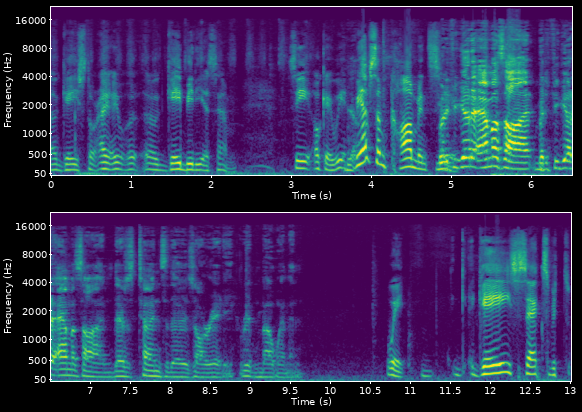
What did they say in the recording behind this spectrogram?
a a gay story, a, a, gay BDSM. See, okay, we Yeah. we have some comments. but if you go to Amazon, but if you go to Amazon, there's tons of those already written by women. wait, g- gay sex bet-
